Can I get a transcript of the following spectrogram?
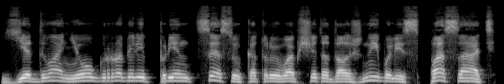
Едва не угробили принцессу, которую вообще-то должны были спасать.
